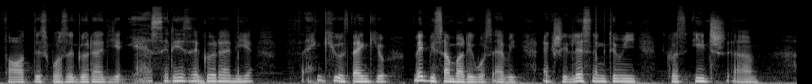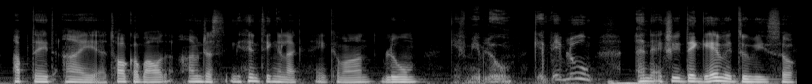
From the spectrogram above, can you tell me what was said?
thought this was a good idea. Yes it is a good idea. Thank you thank you. Maybe somebody was actually listening to me because each um, update i uh, talk about i'm just hinting like hey come on bloom give me bloom give me bloom. And actually they gave it to me so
